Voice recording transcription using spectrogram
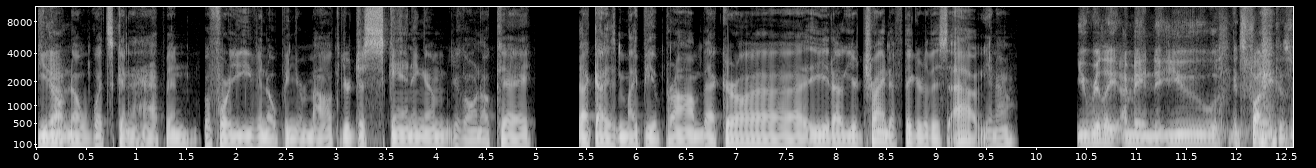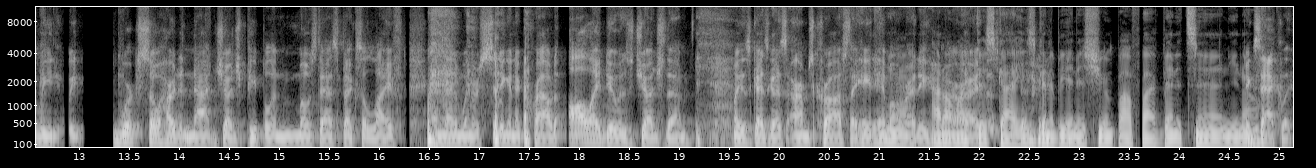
you yeah. don't know what's going to happen before you even open your mouth. You're just scanning them you're going okay that guy might be a problem. That girl uh, you know you're trying to figure this out you know? You really i mean you it's funny because we we work so hard to not judge people in most aspects of life. And then when they're sitting in a crowd all i do is judge them. Like this guy's got his arms crossed. I hate him yeah, already. I don't all like right? this guy. He's going to be an issue in about five minutes in you know? Exactly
